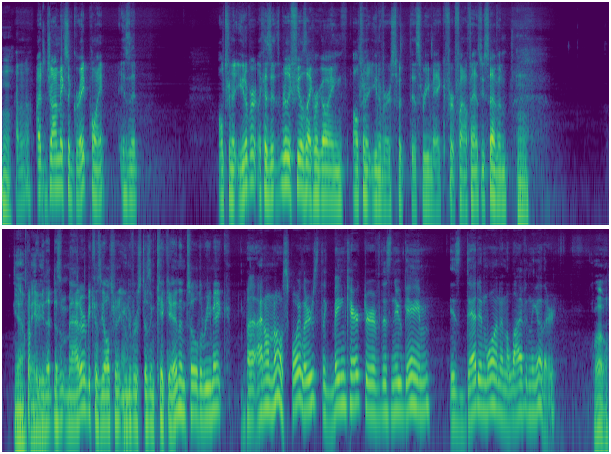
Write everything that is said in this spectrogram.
I don't know. But John makes a great point. Is it alternate universe? Because it really feels like we're going alternate universe with this remake for Final Fantasy VII. Hmm. yeah, But maybe. maybe. that doesn't matter because the alternate universe doesn't kick in until the remake. But I don't know. Spoilers: the main character of this new game is dead in one and alive in the other. Whoa,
